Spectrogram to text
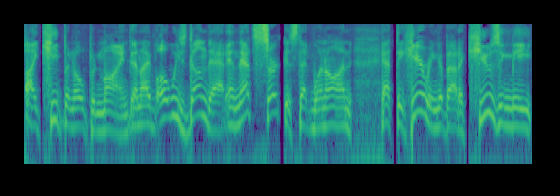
I keep an open mind. And I've always done that. And that circus that went on at the hearing about accusing me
